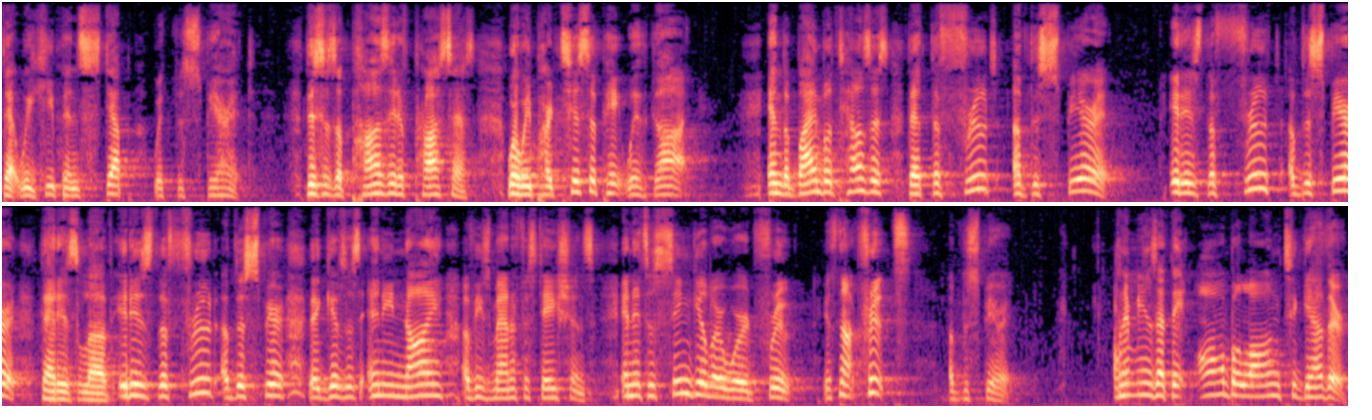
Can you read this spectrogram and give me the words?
that we keep in step with the Spirit. This is a positive process where we participate with God. And the Bible tells us that the fruit of the Spirit it is the fruit of the Spirit that is love. It is the fruit of the Spirit that gives us any nine of these manifestations. And it's a singular word, fruit. It's not fruits of the Spirit. And it means that they all belong together.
